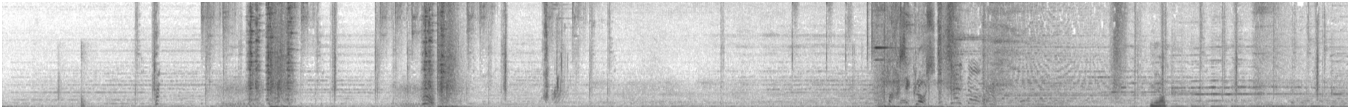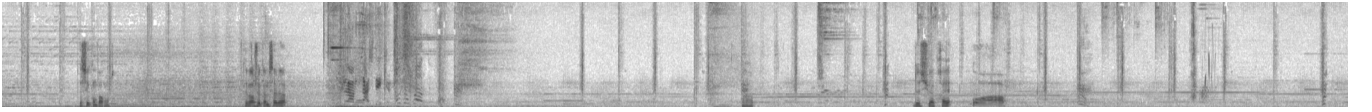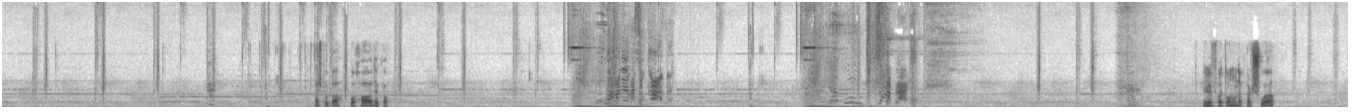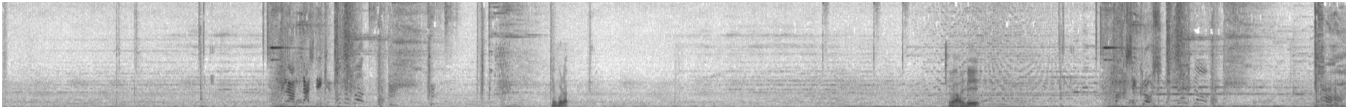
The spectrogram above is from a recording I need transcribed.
Merde. Ça c'est con par contre. Comme ça là. Voilà. Dessus après. Ah, je peux pas d'accord. Dans la place Et il faut attendre, on n'a pas le choix. Voilà. Ça va arriver.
